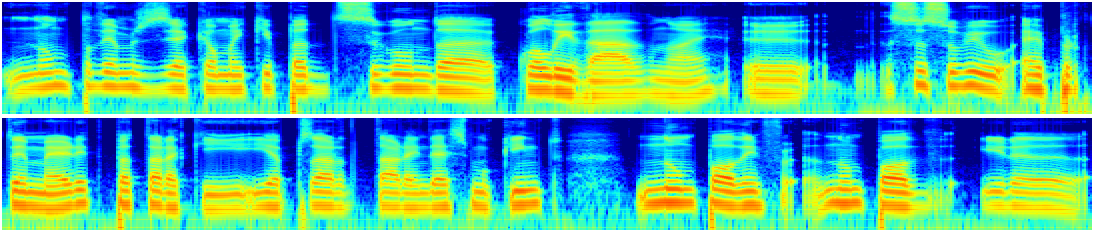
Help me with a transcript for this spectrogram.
não podemos dizer que é uma equipa de segunda qualidade, não é? Uh, se subiu é porque tem mérito para estar aqui e apesar de estar em 15 não pode, não pode ir a,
